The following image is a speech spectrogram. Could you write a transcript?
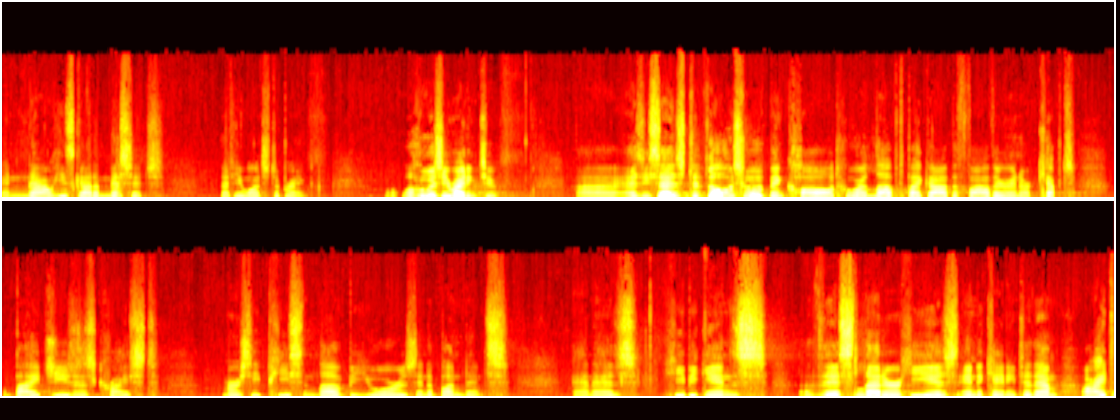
and now he's got a message that he wants to bring. Well, who is he writing to? Uh, as he says, to those who have been called, who are loved by God the Father, and are kept by Jesus Christ, mercy, peace, and love be yours in abundance. And as he begins this letter, he is indicating to them, All right,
